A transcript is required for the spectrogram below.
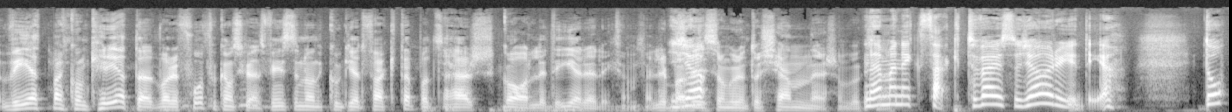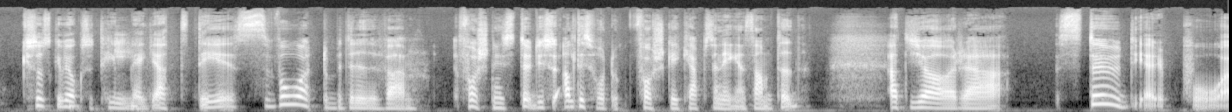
Vet man konkret då, vad det får för konsekvenser? Finns det någon konkret fakta på att så här skadligt är det? Liksom? Eller är det bara Ja. vi som går runt och känner som vuxna? Nej men exakt, tyvärr så gör det ju det. Dock så ska vi också tillägga att det är svårt att bedriva forskningsstudier. Det är alltid svårt att forska i kapp sin egen samtid. Att göra studier på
